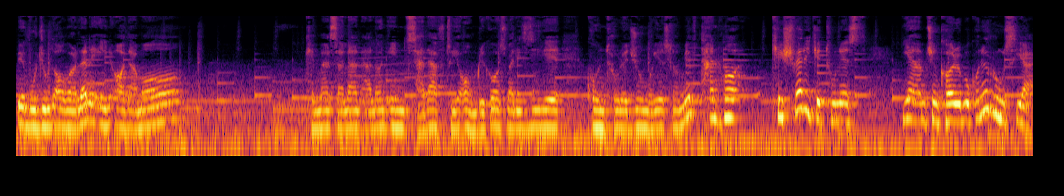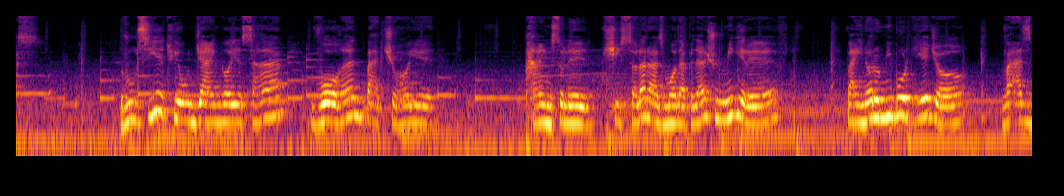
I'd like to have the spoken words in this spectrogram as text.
به وجود آوردن این آدما که مثلا الان این صدف توی آمریکاست ولی زیر کنترل جمهوری اسلامی تنها کشوری که تونست یه همچین کاری بکنه روسیه است. روسیه توی اون جنگای سر واقعا بچه های پنج ساله 6 ساله رو از مادر پدرشون می‌گرفت و اینا رو می‌برد یه جا و از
